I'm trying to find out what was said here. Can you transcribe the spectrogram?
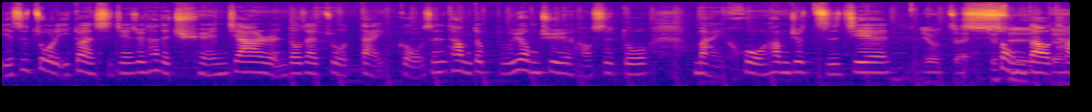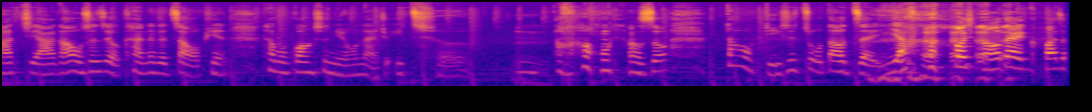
也是做了一段时间，所以他的全家人都在做代购，甚至他们都不用去好事多买货，他们就直接送到他家。然后我甚至有看那个照片，他们光是牛奶就一车。嗯，然后我想说，到底是做到怎样？我想要太夸张，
